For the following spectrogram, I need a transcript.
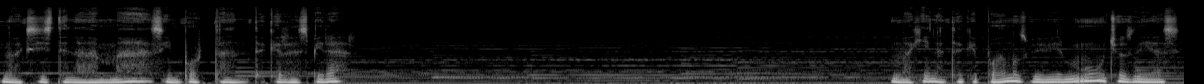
No existe nada más importante que respirar. Imagínate que podemos vivir muchos días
